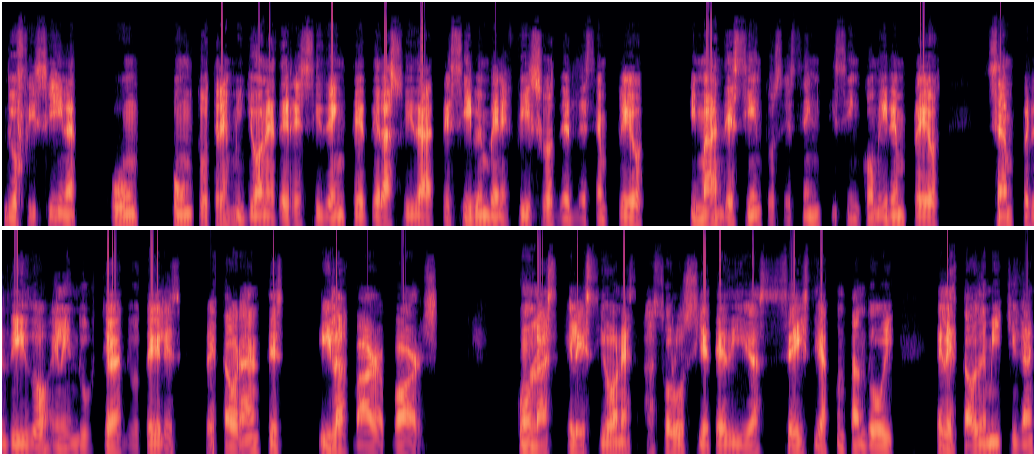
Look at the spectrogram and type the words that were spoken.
de oficinas. Un punto tres millones de residentes de la ciudad reciben beneficios del desempleo y más de 165 mil empleos se han perdido en la industria de hoteles, restaurantes y las bar bars. Con las elecciones a solo siete días, seis días contando hoy, el estado de Michigan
